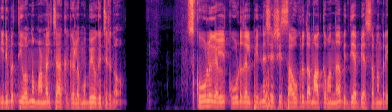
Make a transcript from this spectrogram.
ഇരുപത്തിയൊന്ന് മണൽച്ചാക്കുകളും ഉപയോഗിച്ചിരുന്നു. സ്കൂളുകൾ കൂടുതൽ ഭിന്നശേഷി സൗഹൃദമാക്കുമെന്ന് വിദ്യാഭ്യാസ മന്ത്രി.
